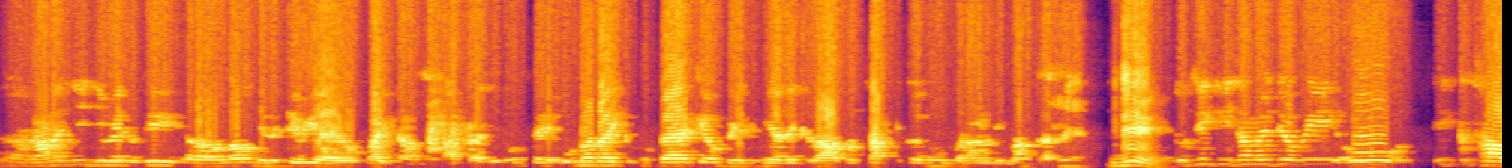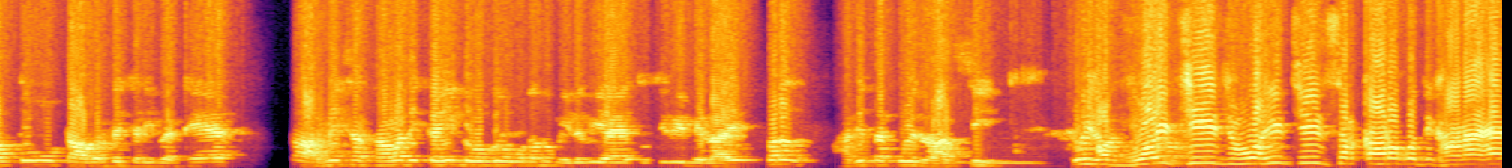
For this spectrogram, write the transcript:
ਰਾਣਾ ਜੀ ਜਿਵੇਂ ਤੁਸੀਂ ਅਹ, ਉਹਨਾਂ ਨੂੰ ਮਿਲ ਕੇ ਵੀ ਆਏ ਹੋ ਭਾਈ ਸਾਹਿਬ ਸਾਕਾ ਜੀ ਨੂੰ ਤੇ ਉਹਨਾਂ ਦਾ ਇੱਕ ਮੁੱਦਾ ਹੈ ਕਿ ਉਹ ਬੇਟੀਆਂ ਦੇ ਖਿਲਾਫ ਸਖਤ ਕਾਨੂੰਨ ਬਣਾਉਣ ਦੀ ਮੰਗ ਕਰ ਰਹੇ ਹਨ जी ਤੁਸੀਂ ਕੀ ਸਮਝਦੇ ਹੋ ਵੀ ਉਹ ਇੱਕ ਸਾਲ ਤੋਂ ਟਾਵਰ ਤੇ ਚੜੀ ਬੈਠੇ ਹੈ ਧਾਰਮਿਕ ਸੰਸਥਾਵਾਂ ਦੇ ਕਈ ਲੋਕ ਉਹਨਾਂ ਨੂੰ ਮਿਲ ਵੀ ਆਏ ਤੁਸੀਂ ਵੀ ਮਿਲ ਆਏ ਪਰ भाजपा कोई राजसी कोई अब वही चीज़ वही चीज़ सरकारों को दिखाना है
